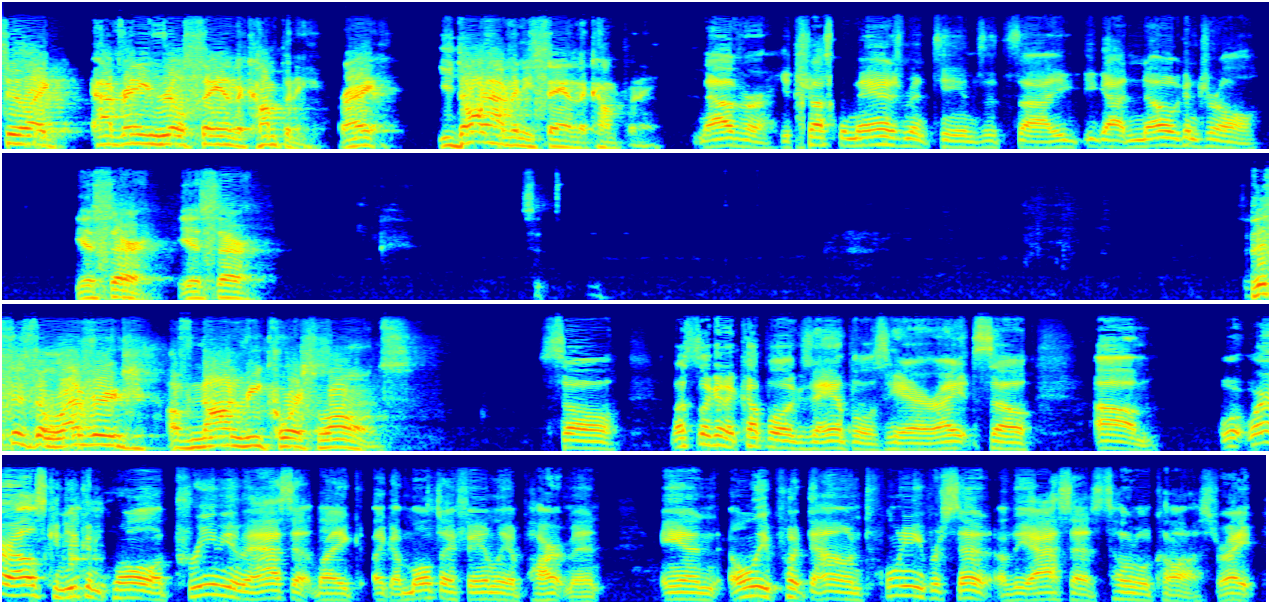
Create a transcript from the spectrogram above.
to like have any real say in the company, right? You don't have any say in the company. Never. You trust the management teams. It's uh you, you got no control. Yes, sir. Yes, sir. This is the leverage of non-recourse loans. So let's look at a couple examples here, right? So um, where else can you control a premium asset like like a multifamily apartment and only put down 20% of the asset's total cost, right?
